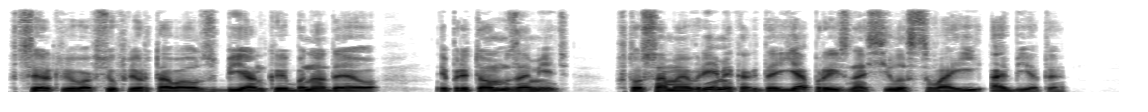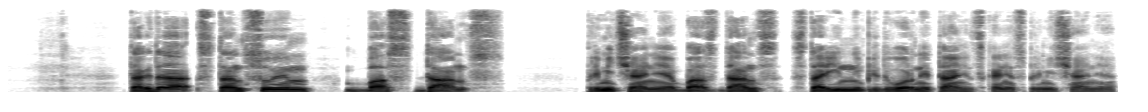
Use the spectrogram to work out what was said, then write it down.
в церкви вовсю флиртовал с Бьянкой Бонадео. И притом, заметь, в то самое время, когда я произносила свои обеты. Тогда станцуем бас-данс. Примечание. Бас-данс – старинный придворный танец. Конец примечания.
